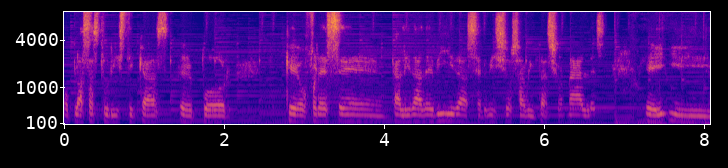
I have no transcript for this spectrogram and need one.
o plazas turísticas por que ofrecen calidad de vida, servicios habitacionales y,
